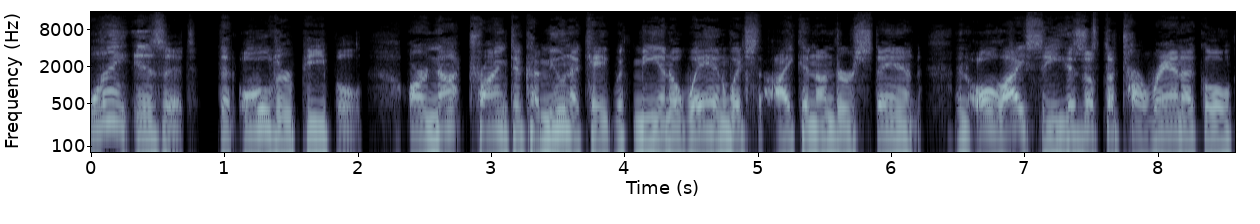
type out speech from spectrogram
why is it that older people are not trying to communicate with me in a way in which I can understand? And all I see is just a tyrannical,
